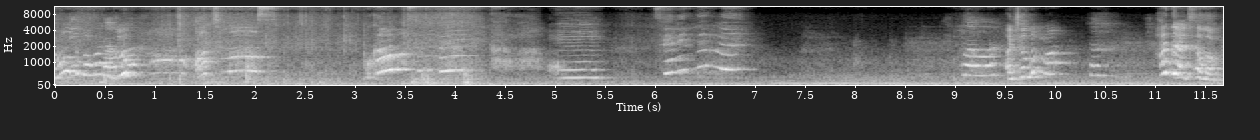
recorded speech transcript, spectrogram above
Ne oldu baba? Dur. Atlas. Bu galiba senin beğendin. Ee, Sevindin mi? baba. Açalım mı? Hadi açalım.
